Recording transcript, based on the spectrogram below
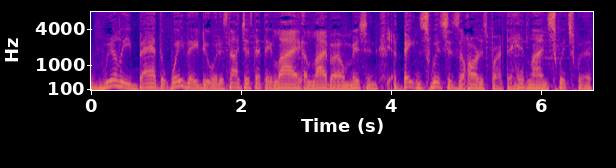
really bad the way they do it. It's not just that they lie a lie by omission. Yeah. The bait and switch is the hardest part. The headline switch where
